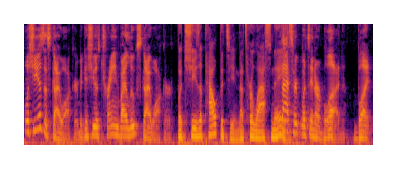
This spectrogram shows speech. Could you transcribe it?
Well, she is a Skywalker because she was trained by Luke Skywalker. But she's a Palpatine. That's her last name. That's her, what's in her blood. But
